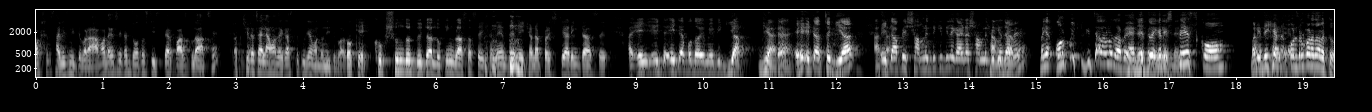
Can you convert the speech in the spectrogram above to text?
অবশ্যই সার্ভিস নিতে পারে। আমাদের কাছে এটা যথেষ্ট স্পেয়ার পার্টসগুলো আছে। সেটা চাইলে আমাদের কাছ থেকে কুরিয়ার মাধ্যমে নিতে পারবে। ওকে খুব সুন্দর দুইটা লুকিং গ্লাস আছে এখানে। দেন এখানে আপনার স্টিয়ারিংটা আছে। এই এইটা এইটা বোধহয় মেবি গিয়ার গিয়ার হ্যাঁ এটা হচ্ছে গিয়ার আচ্ছা। এটা আপনি সামনের দিকে দিলে গাড়িটা সামনের দিকে যাবে। ভাইয়া অল্প একটু কি চালানো যাবে? হ্যাঁ, যেহেতু এখানে স্পেস কম। মানে দেখেন কন্ট্রোল করা যাবে তো?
